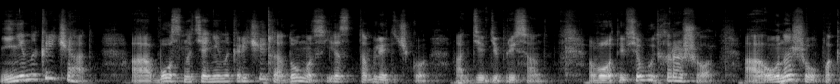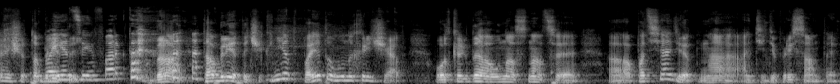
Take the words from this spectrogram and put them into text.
и не накричат. А босс на тебя не накричит, а дома съест таблеточку антидепрессант. Вот, и все будет хорошо. А у нашего пока еще таблеточек... Боятся инфаркта. Да, таблеточек нет, поэтому накричат. Вот когда у нас нация а, подсядет на антидепрессанты,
